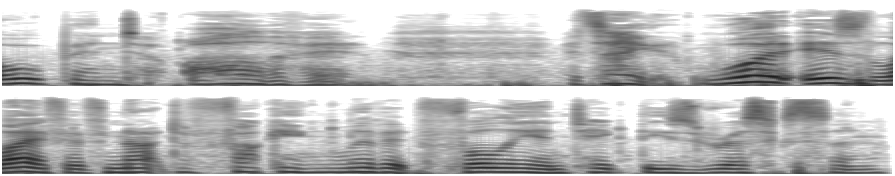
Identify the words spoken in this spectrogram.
open to all of it. It's like, what is life if not to fucking live it fully and take these risks and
